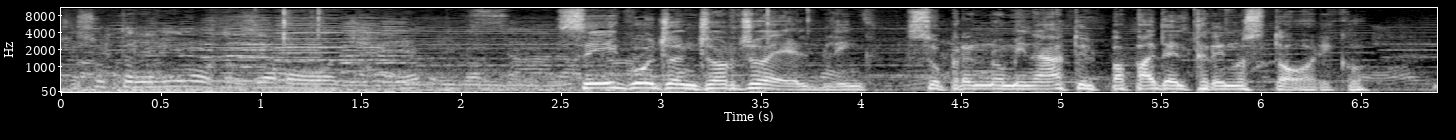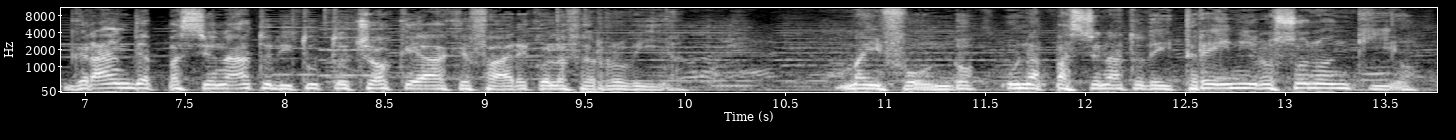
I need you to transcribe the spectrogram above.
c'è sul trenino che usiamo oggi eh. Seguo Gian Giorgio Elbling, soprannominato il papà del treno storico, grande appassionato di tutto ciò che ha a che fare con la ferrovia. Ma in fondo, un appassionato dei treni lo sono anch'io.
